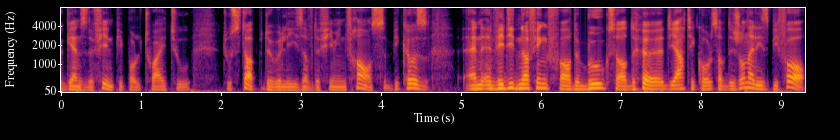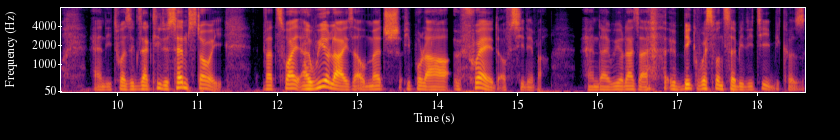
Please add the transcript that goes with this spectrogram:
against the film. People try to to stop the release of the film in France because and, they did nothing for the books or the, the articles of the journalists before, and it was exactly the same story. That's why I realize how much people are afraid of cinema, and I realize I have a big responsibility because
